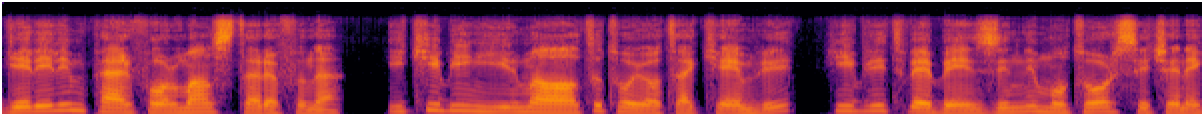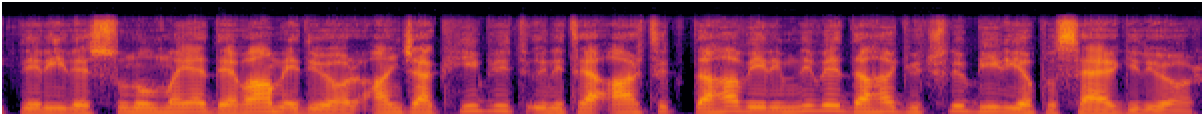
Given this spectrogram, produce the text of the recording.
Gelelim performans tarafına. 2026 Toyota Camry, hibrit ve benzinli motor seçenekleriyle sunulmaya devam ediyor ancak hibrit ünite artık daha verimli ve daha güçlü bir yapı sergiliyor.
